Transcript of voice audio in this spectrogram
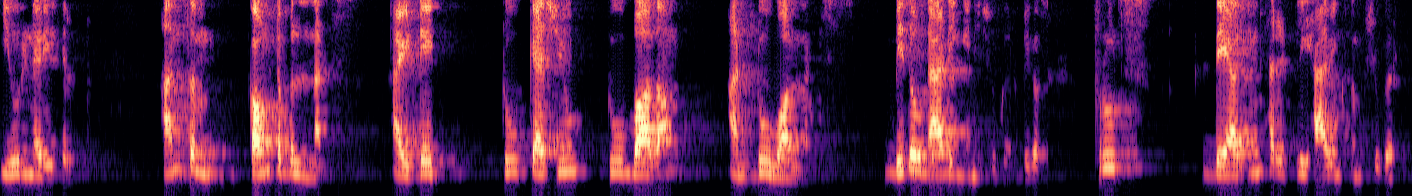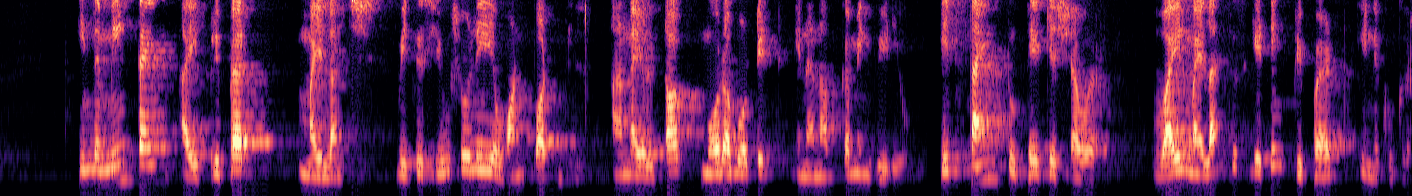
urinary health. And some countable nuts. I take two cashew, two badam, and two walnuts without adding any sugar because fruits they are inherently having some sugar. In the meantime, I prepare my lunch, which is usually a one pot meal, and I will talk more about it in an upcoming video. It's time to take a shower while my lunch is getting prepared in a cooker.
